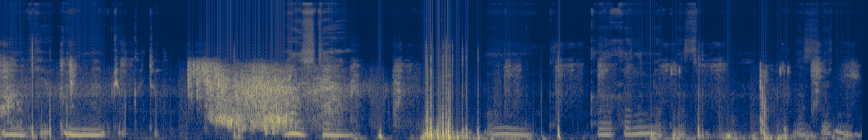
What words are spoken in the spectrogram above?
Abi ölmem çok kötü. Al işte ya. Oğlum kalkanım yok nasıl? Nasıl ölmüyorum?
